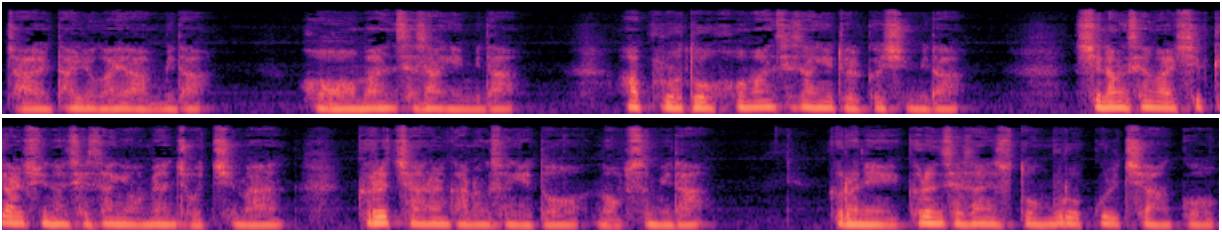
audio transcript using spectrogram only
잘 달려가야 합니다. 험한 세상입니다. 앞으로도 험한 세상이 될 것입니다. 신앙생활 쉽게 할 수 있는 세상이 오면 좋지만 그렇지 않을 가능성이 더 높습니다. 그러니 그런 세상에서도 무릎 꿇지 않고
